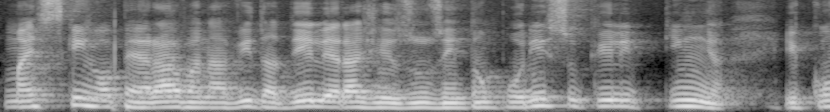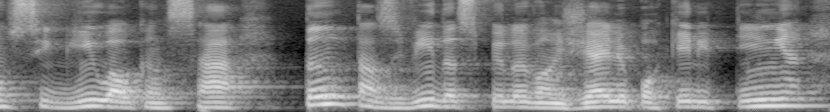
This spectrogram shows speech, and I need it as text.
mas quem operava na vida dele era Jesus. Então, por isso que ele tinha e conseguiu alcançar tantas vidas pelo Evangelho porque ele tinha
